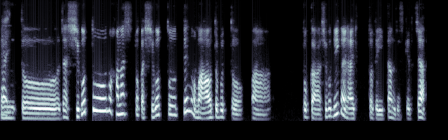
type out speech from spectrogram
はいえっと、じゃあ、仕事の話とか、仕事での、まあ、アウトプット、まあ、とか、仕事以外のアウトプットで言ったんですけど、じゃあ、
